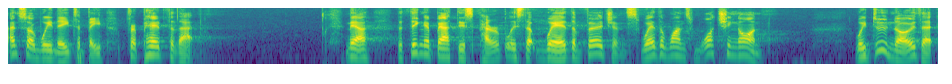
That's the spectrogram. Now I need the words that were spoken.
And so we need to be prepared for that. Now, the thing about this parable is that we're the virgins, we're the ones watching on. We do know that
